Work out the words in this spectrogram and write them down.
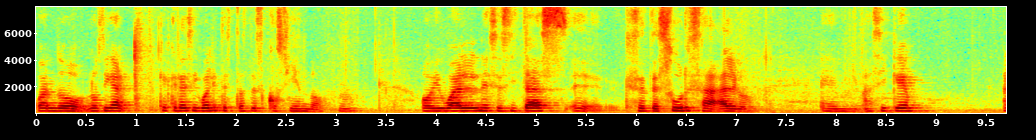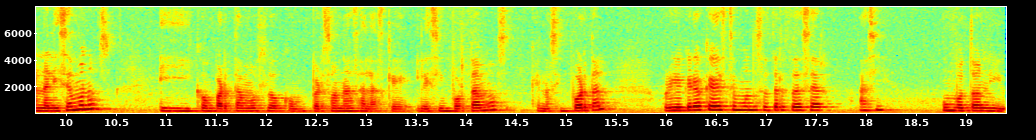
cuando nos digan, ¿qué crees? Igual y te estás descosiendo, ¿no? o igual necesitas eh, que se te surza algo. Em, así que analicémonos y compartámoslo con personas a las que les importamos, que nos importan, porque creo que este mundo se trata de ser así, un botón y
